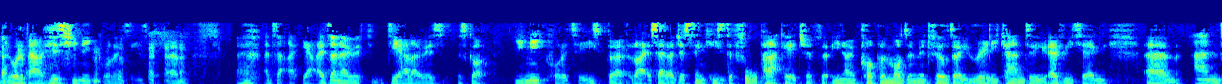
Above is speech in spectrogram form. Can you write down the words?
tell you all about his unique qualities. Um, uh, I yeah, I don't know if Diallo is has got unique qualities, but like I said, I just think he's the full package of you know proper modern midfielder who really can do everything um, and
